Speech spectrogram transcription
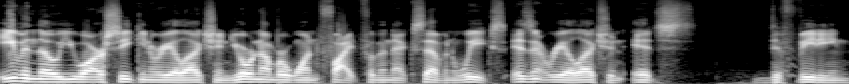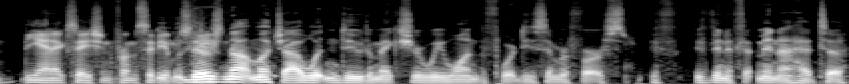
even though you are seeking reelection, your number one fight for the next seven weeks isn't reelection; it's defeating the annexation from the city of Mesquite. There's not much I wouldn't do to make sure we won before December 1st. If even if it meant I had to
